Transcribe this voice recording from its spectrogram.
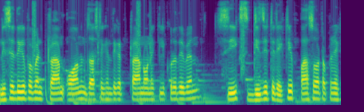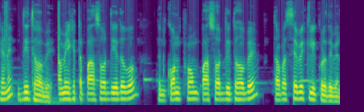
নিচের দিকে পাবেন ট্রান অন জাস্ট এখান থেকে ট্রান অনে ক্লিক করে দেবেন। সিক্স ডিজিটের একটি পাসওয়ার্ড আপনার এখানে দিতে হবে। আমি একটা পাসওয়ার্ড দিয়ে দেবো দেন কনফার্ম পাসওয়ার্ড দিতে হবে, তারপর সেভে ক্লিক করে দেবেন।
